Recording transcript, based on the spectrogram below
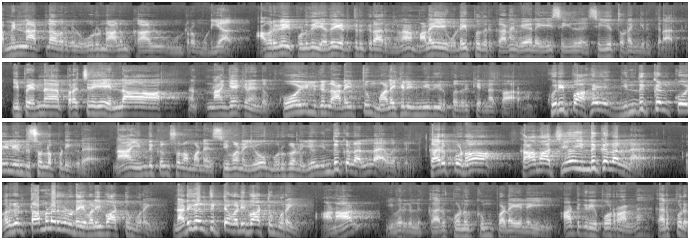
தமிழ்நாட்டில் அவர்கள் ஒரு நாளும் கால் ஊன்ற முடியாது. அவர்கள் இப்பொழுது எதை எடுத்திருக்கிறார்கள்னா மலையை உடைப்பதற்கான வேலையை செய்து செய்ய தொடங்கியிருக்கிறார்கள். இப்போ என்ன பிரச்சனையே எல்லா நான் கேட்குறேன் இந்த கோயில்கள் அனைத்தும் மலைகளின் மீது இருப்பதற்கு என்ன காரணம்? குறிப்பாக இந்துக்கள் கோயில் என்று சொல்லப்படுகிற நான் இந்துக்கள் சொல்ல மாட்டேன் சிவனையோ முருகனையோ இந்துக்கள் அல்ல அவர்கள். கருப்பனோ காமாட்சியோ இந்துக்கள் அல்ல. அவர்கள் தமிழர்களுடைய வழிபாட்டு முறை நடுகள் திட்ட வழிபாட்டு முறை. ஆனால் இவர்கள் கருப்பனுக்கும் படையலை ஆட்டுக்கறியை போடுறான்ல கற்பூர்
